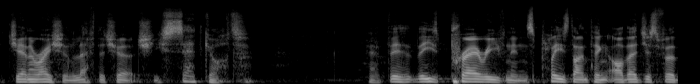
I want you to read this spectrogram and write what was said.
A generation left the church. You said, God. These prayer evenings, please don't think, oh, they're just for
